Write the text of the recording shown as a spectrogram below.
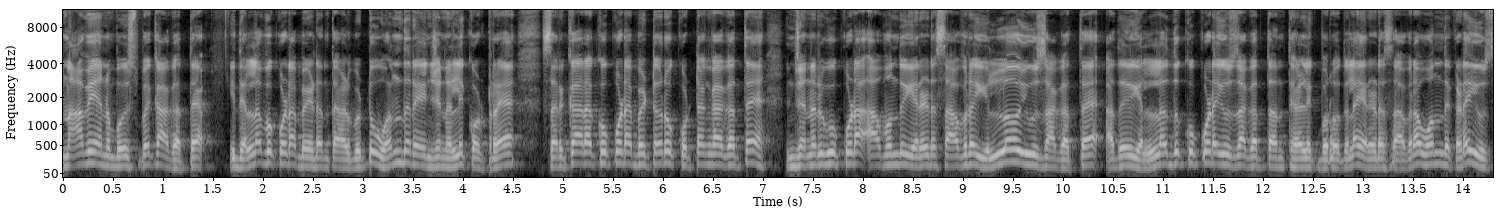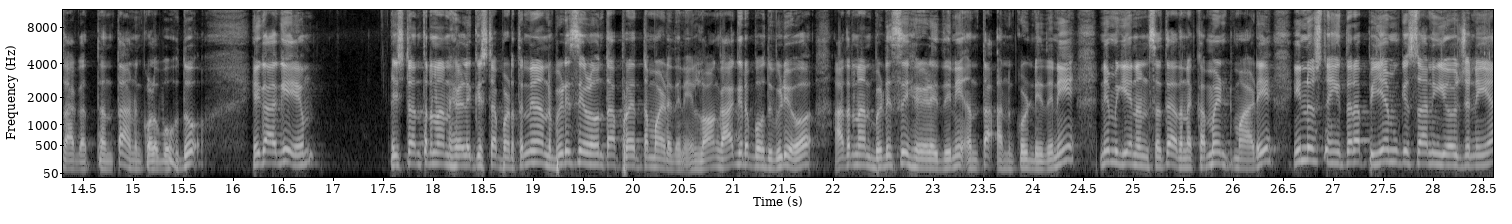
ನಾವೇ ಅನುಭವಿಸ್ಬೇಕಾಗತ್ತೆ. ಆಗತ್ತೆ. ಇದೆಲ್ಲವೂ ಕೂಡ ಬೇಡ ಅಂತ ಹೇಳ್ಬಿಟ್ಟು ಒಂದು ರೇಂಜಿನಲ್ಲಿ ಕೊಟ್ಟರೆ ಸರ್ಕಾರಕ್ಕೂ ಕೂಡ ಬೆಟರು, ಕೊಟ್ಟಂಗಾಗತ್ತೆ. ಜನರಿಗೂ ಕೂಡ ಆ ಒಂದು ಎರಡು ಸಾವಿರ ಎಲ್ಲೋ ಯೂಸ್ ಆಗುತ್ತೆ. ಅದು ಎಲ್ಲದಕ್ಕೂ ಕೂಡ ಯೂಸ್ ಆಗತ್ತೆ ಅಂತ ಹೇಳಕ್ಕೆ ಬರೋದಿಲ್ಲ. ಎರಡು ಸಾವಿರ ಒಂದು ಕಡೆ ಯೂಸ್ ಆಗತ್ತೆ ಅಂತ ಅನ್ಕೊಳ್ಬಹುದು. ಹೀಗಾಗಿ ಇಷ್ಟಂತ ನಾನು ಹೇಳಕ್ಕೆ ಇಷ್ಟಪಡ್ತೀನಿ. ನಾನು ಬಿಡಿಸಿ ಹೇಳುವಂಥ ಪ್ರಯತ್ನ ಮಾಡಿದ್ದೀನಿ. ಲಾಂಗ್ ಆಗಿರಬಹುದು ವಿಡಿಯೋ ಆದರೆ ನಾನು ಬಿಡಿಸಿ ಹೇಳಿದ್ದೀನಿ ಅಂತ ಅಂದ್ಕೊಂಡಿದ್ದೀನಿ ನಿಮಗೇನು ಅನಿಸುತ್ತೆ ಅದನ್ನು ಕಮೆಂಟ್ ಮಾಡಿ. ಇನ್ನು ಸ್ನೇಹಿತರ ಪಿ ಎಂ ಕಿಸಾನ್ ಯೋಜನೆಯ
